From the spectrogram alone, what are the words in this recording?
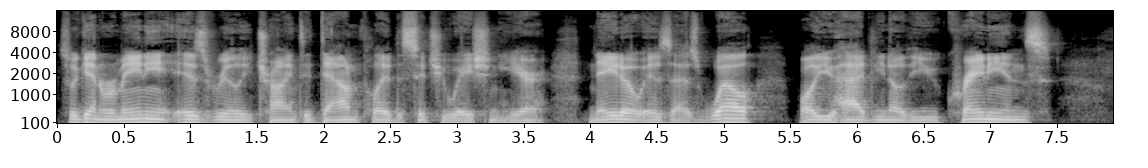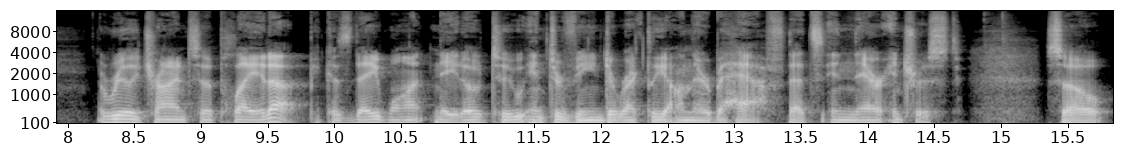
So again, Romania is really trying to downplay the situation here. NATO is as well, while you had, you know, the Ukrainians really trying to play it up because they want NATO to intervene directly on their behalf. That's in their interest. So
